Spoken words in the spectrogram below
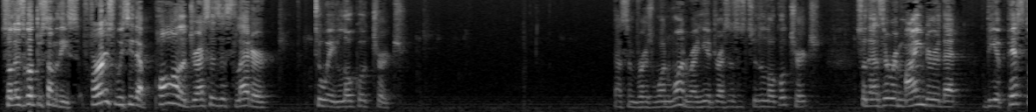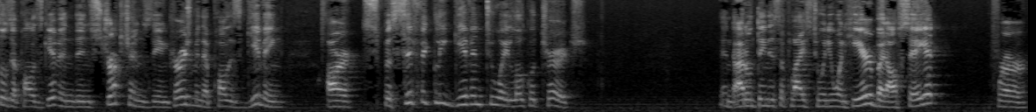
So let's go through some of these. First, we see that Paul addresses this letter to a local church. That's in verse 1 1, right? He addresses us to the local church. So that's a reminder that the epistles that Paul is given, the instructions, the encouragement that Paul is giving, are specifically given to a local church. And I don't think this applies to anyone here, but I'll say it for a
